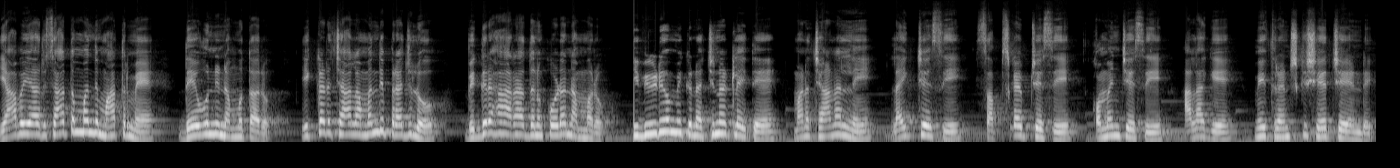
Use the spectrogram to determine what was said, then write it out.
యాభై ఆరు శాతం మంది మాత్రమే దేవుణ్ణి నమ్ముతారు. ఇక్కడ చాలామంది ప్రజలు విగ్రహారాధన కూడా నమ్మరు. ఈ వీడియో మీకు నచ్చినట్లయితే మన ఛానల్ని లైక్ చేసి సబ్స్క్రైబ్ చేసి కామెంట్ చేసి అలాగే మీ ఫ్రెండ్స్కి షేర్ చేయండి.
